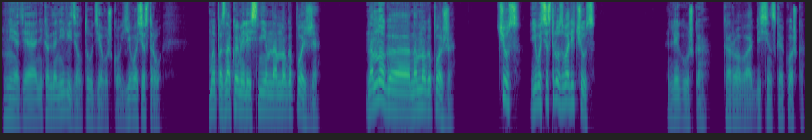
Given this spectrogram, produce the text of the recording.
Нет, я никогда не видел ту девушку, его сестру. Мы познакомились с ним намного позже. Намного, намного позже. Чус. Его сестру звали Чус. Лягушка, корова, абиссинская кошка.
